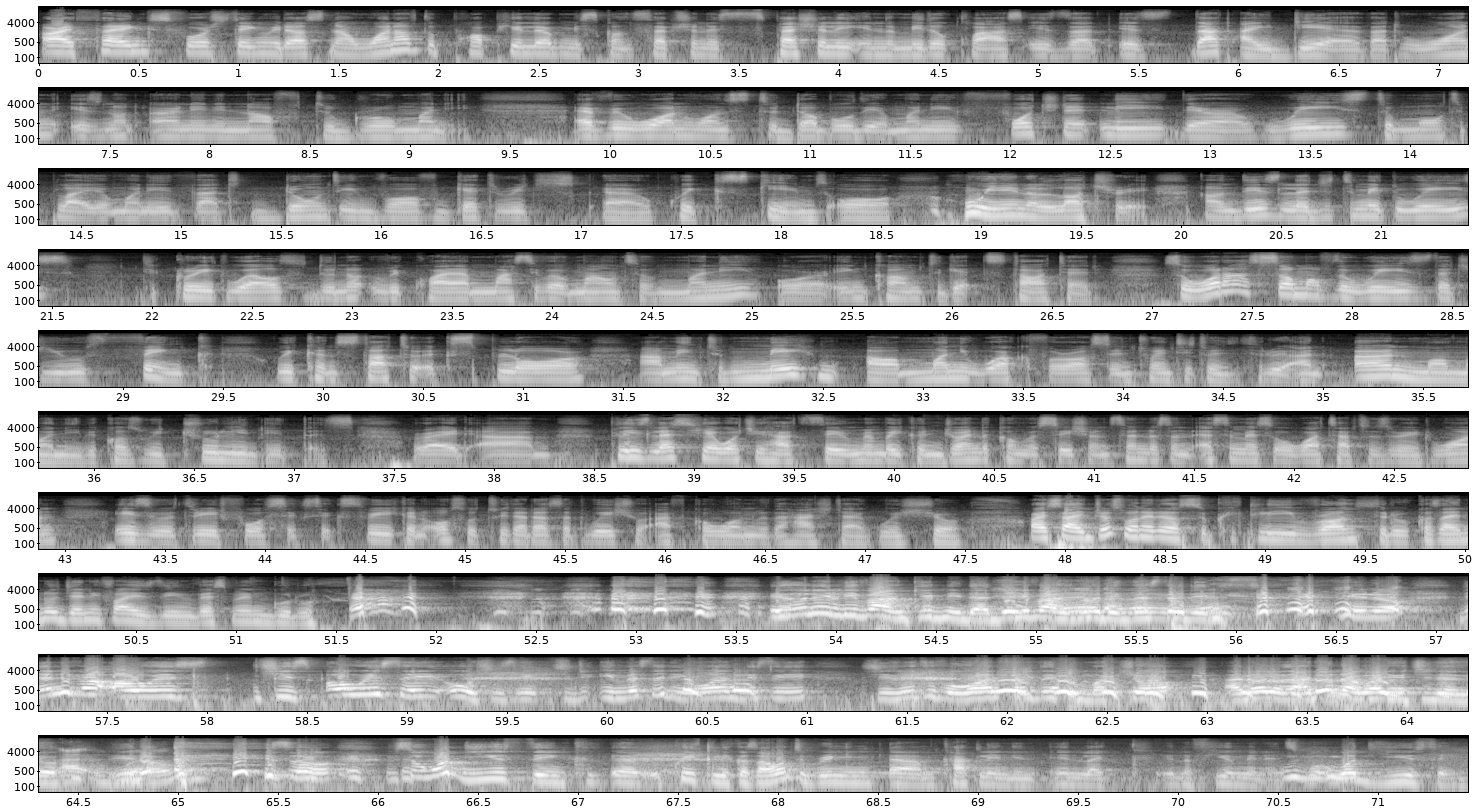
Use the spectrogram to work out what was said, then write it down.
All right, thanks for staying with us. Now, one of the popular misconceptions, especially in the middle class, is that is that idea that one is not earning enough to grow money. Everyone wants to double their money. Fortunately, there are ways to multiply your money that don't involve get rich uh, quick schemes or winning a lottery. And these legitimate ways to create wealth do not require massive amounts of money or income to get started. So what are some of the ways that you think we can start to explore, I mean, to make our money work for us in 2023 and earn more money because we truly need this, right? Um, please, let's hear what you have to say. Remember, you can join the conversation. Send us an SMS or WhatsApp to 081 803 You can also tweet at us at Wayshow Africa1 with the hashtag Wayshow. All right, so I just wanted us to quickly run through because I know Jennifer is the investment guru. it's only liver and kidney that Jennifer has not invested in. You know, Jennifer always she's always saying, oh, she's she invested in one thing, she's waiting for one something to mature and all of that. I don't know about you, Chinelo. Uh, you well. know, so so what do you think uh, quickly? Because I want to bring in um, Kathleen in, in like in a few minutes. what, what, do you think?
